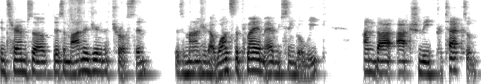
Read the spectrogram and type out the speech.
in terms of there's a manager that trusts him, there's a manager that wants to play him every single week, and that actually protects him.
